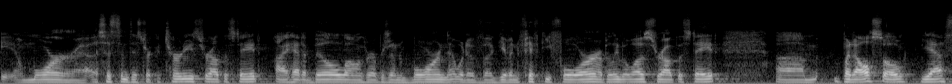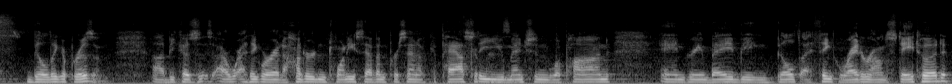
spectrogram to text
you know, more uh, assistant district attorneys throughout the state. I had a bill along with Representative Born that would have uh, given 54, I believe it was, throughout the state. Um, but also, yes, building a prison. Uh, because our, I think we're at 127% of capacity. You mentioned Waupun and Green Bay being built, I think, right around statehood.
